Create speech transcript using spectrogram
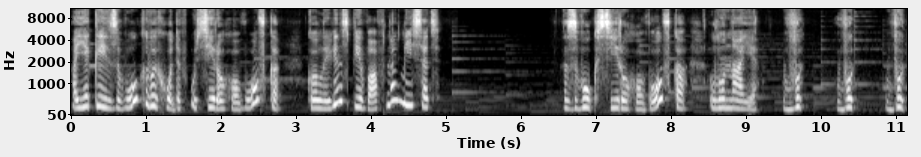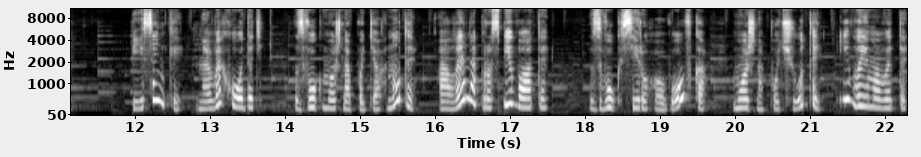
а який звук виходив у сірого вовка, коли він співав на місяць? Звук сірого вовка лунає в, в, в. Пісеньки не виходить. Звук можна потягнути, але не проспівати. Звук сірого вовка можна почути і вимовити.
